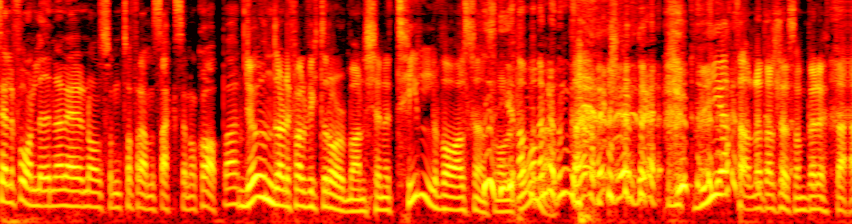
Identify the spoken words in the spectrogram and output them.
telefonlinorna är det någon som tar fram saxen och kapar. Jag undrar ifall Viktor Orbán känner till vad Alf Svensson håller Ja, på med. undrar. Vet han att Alf Svensson berättar?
